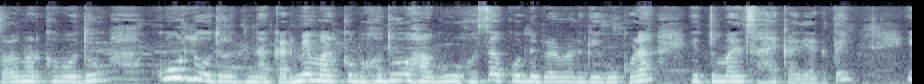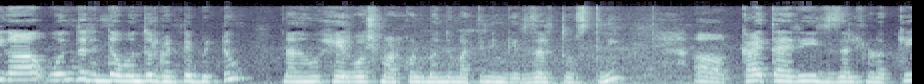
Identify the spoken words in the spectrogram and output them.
ಸಾಲ್ವ್ ಮಾಡ್ಕೋಬಹುದು. ಕೂದಲು ಉದ್ರೋದನ್ನ ಕಡಿಮೆ ಮಾಡ್ಕೋಬಹುದು. ಹಾಗೂ ಹೊಸ ಕೂದಲು ಬೆಳವಣಿಗೆಗೂ ಕೂಡ ಇದು ತುಂಬಾ ಸಹಾಯಕಾರಿಯಾಗುತ್ತೆ. ಈಗ ಒಂದರಿಂದ ಒಂದೂವರೆ ಗಂಟೆ ಬಿಟ್ಟು ನಾನು ಹೇರ್ ವಾಶ್ ಮಾಡ್ಕೊಂಡು ಬಂದು ಮತ್ತೆ ನಿಮಗೆ ರಿಸಲ್ಟ್ ತೋರಿಸ್ತೀನಿ. ಕಾಯ್ತಾ ಇರಿ ರಿಸಲ್ಟ್ ನೋಡೋಕ್ಕೆ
